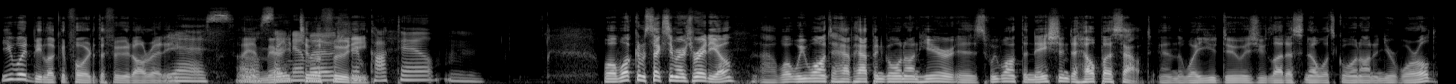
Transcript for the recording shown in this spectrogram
You would be looking forward to the food already. Yes. I am married to a foodie. cocktail. Mm. Well, welcome to Sexy Marriage Radio. Uh, what we want to have happen going on here is we want the nation to help us out. And the way you do is you let us know what's going on in your world.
